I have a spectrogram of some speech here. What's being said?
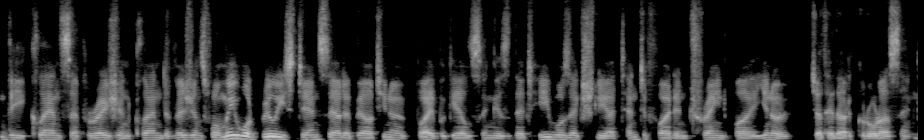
the clan separation, clan divisions. For me, what really stands out about, you know, by Baghel Singh is that he was actually identified and trained by, you know, Jathedar Karora Singh.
